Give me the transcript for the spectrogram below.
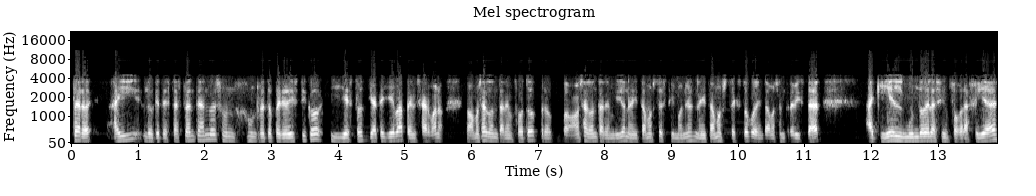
claro, ahí lo que te estás planteando es un, un, reto periodístico y esto ya te lleva a pensar, bueno, lo vamos a contar en foto, pero vamos a contar en vídeo, necesitamos testimonios, necesitamos texto, pues necesitamos entrevistar aquí el mundo de las infografías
